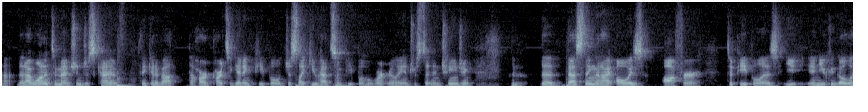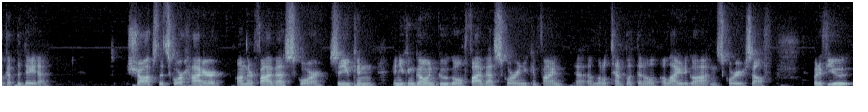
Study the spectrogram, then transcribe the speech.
uh, that I wanted to mention, just kind of thinking about the hard parts of getting people, just like you had some people who weren't really interested in changing. Mm-hmm. The, the best thing that I always offer to people is, you, and you can go look up the data. Shops that score higher on their 5S score, so you can, and you can go and Google 5S score, and you can find a, a little template that'll allow you to go out and score yourself. But if you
